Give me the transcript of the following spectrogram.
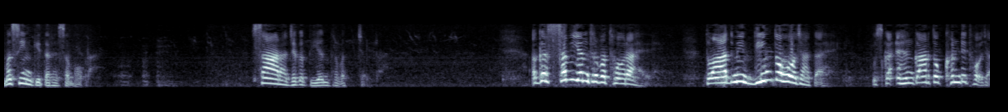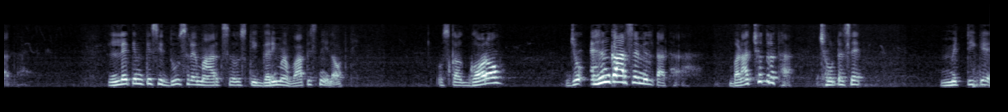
मशीन की तरह सब हो रहा है। सारा जगत यंत्रवत चल रहा है। अगर सब यंत्रवत हो रहा है तो आदमी दीन तो हो जाता है, उसका अहंकार तो खंडित हो जाता है। लेकिन किसी दूसरे मार्ग से उसकी गरिमा वापस नहीं लौटती। उसका गौरव, जो अहंकार से मिलता था, बड़ा क्षुद्र था, छोटे से मिट्टी के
